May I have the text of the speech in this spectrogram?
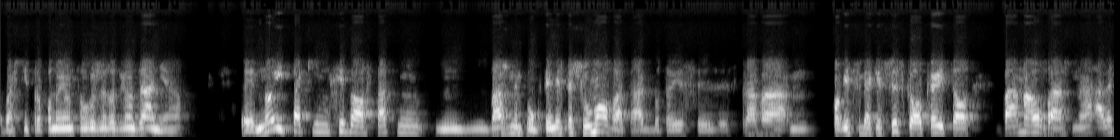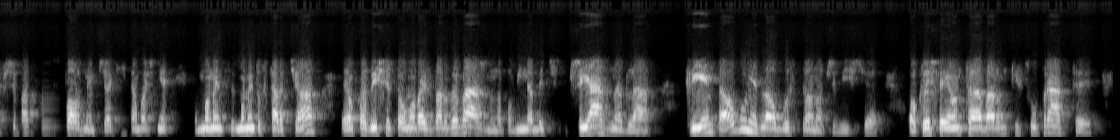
właśnie proponującą różne rozwiązania. Yy, no i takim chyba ostatnim ważnym punktem jest też umowa, tak, bo to jest yy, sprawa, powiedzmy, jak jest wszystko ok, to mało ważna, ale w przypadku spornym, czy jakichś tam właśnie moment, momentów starcia, e, okazuje się, że ta umowa jest bardzo ważna. No, powinna być przyjazna dla klienta, ogólnie dla obu stron oczywiście, określająca warunki współpracy, e,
